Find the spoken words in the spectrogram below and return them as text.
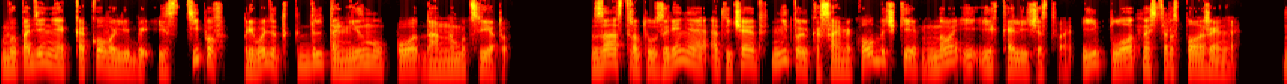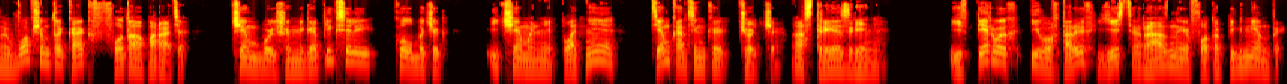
Выпадение какого-либо из типов приводит к дальтонизму по данному цвету. За остроту зрения отвечают не только сами колбочки, но и их количество и плотность расположения. В общем-то, как в фотоаппарате. Чем больше мегапикселей, колбочек, и чем они плотнее, тем картинка четче, острее зрения. И в первых, и во вторых есть разные фотопигменты,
